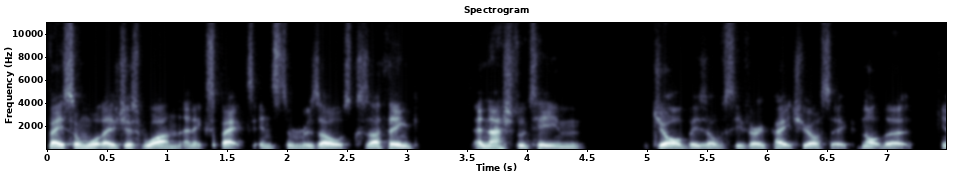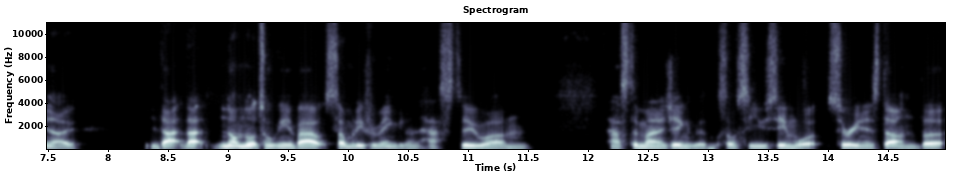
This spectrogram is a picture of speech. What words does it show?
based on what they've just won and expect instant results. Because I think a national team job is obviously very patriotic. Not that you know that that no, I'm not talking about somebody from England has to um has to manage England. Because obviously you've seen what Sarina's done, but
